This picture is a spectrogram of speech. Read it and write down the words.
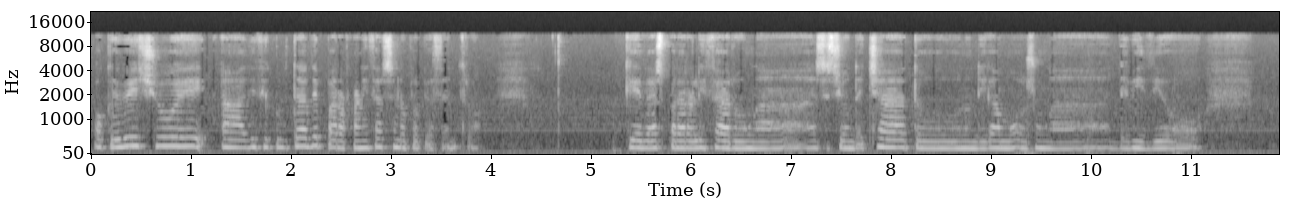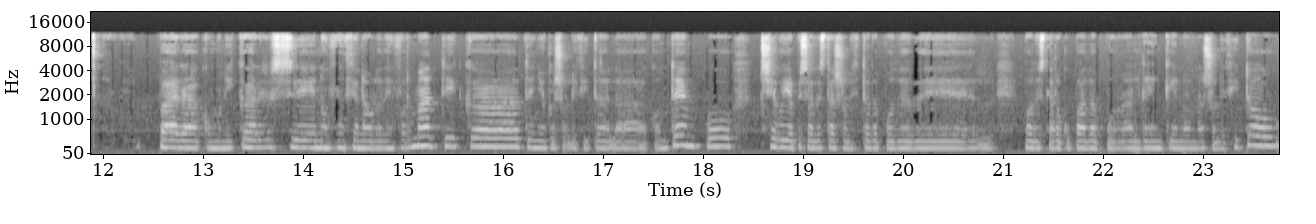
O que vexo é a dificultade para organizarse no propio centro. Quedas para realizar unha sesión de chat ou, non digamos, unha de vídeo Para comunicarse non funciona a aula de informática, teño que solicitala con tempo, chego e a pesar de estar solicitada pode ver, pode estar ocupada por alguén que non a solicitou,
